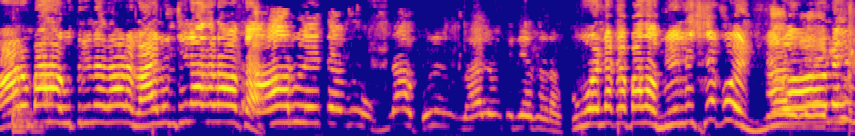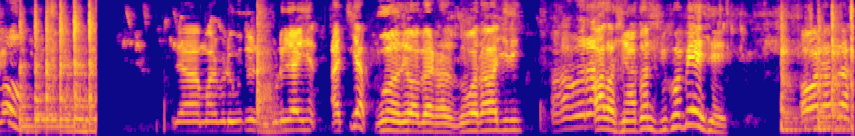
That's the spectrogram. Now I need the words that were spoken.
મારો પાછા ઉતરીને દાડે લાયલું થી ના ચડાવતા. સારું લેતે હું ના ભૂલ લાયલું થી ને સડાવ ઉવો નકર પાછા મેલીશ છે કોઈ? મેળવો નહીં હું એટલે મારે ઉતરીને જાય છે. આ ક્યાં પૂર્ણ જેવા બેઠા છે? જોવા દાવાજી જીધી આ તો શ્યાં તો ને બે છે રામ રામ.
